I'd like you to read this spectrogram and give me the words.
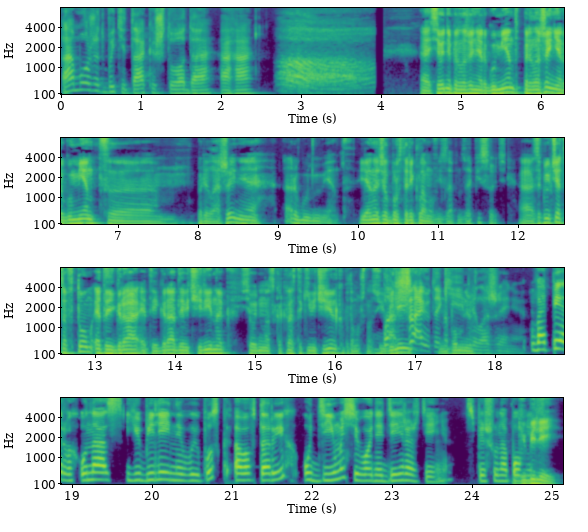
А может быть и так, и что, да, ага. Э, Сегодня приложение «Аргумент». Приложение «Аргумент». э, Приложение «Аргумент». Я начал просто рекламу внезапно записывать. А, Заключается в том, это игра, это игра для вечеринок. Сегодня у нас как раз таки вечеринка, потому что у нас юбилей. Обожаю такие Напомню. приложения. Во-первых, у нас юбилейный выпуск, а во-вторых, у Димы сегодня день рождения. Спешу напомнить. Юбилей.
